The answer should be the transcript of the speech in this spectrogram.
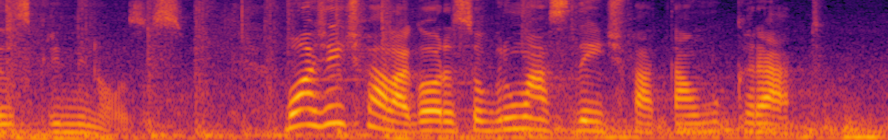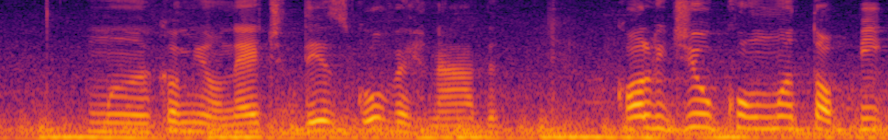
os criminosos. Bom, a gente fala agora sobre um acidente fatal no Crato. Uma caminhonete desgovernada colidiu com uma Topic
